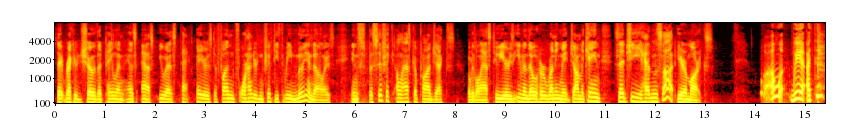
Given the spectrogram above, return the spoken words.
State records show that Palin has asked U.S. taxpayers to fund $453 million in specific Alaska projects over the last two years, even though her running mate John McCain said she hadn't sought earmarks. I we I think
